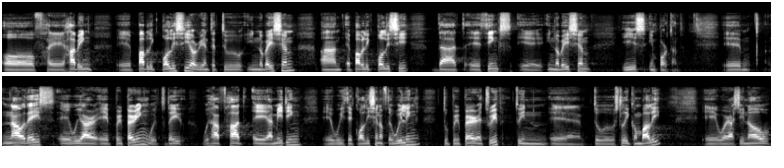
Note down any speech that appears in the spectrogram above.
of uh, having a public policy oriented to innovation and a public policy that uh, thinks uh, innovation is important. Um, nowadays, we are preparing, today we have had a, meeting with the Coalition of the Willing to prepare a trip to, in, to Silicon Valley uh, where, as you know,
